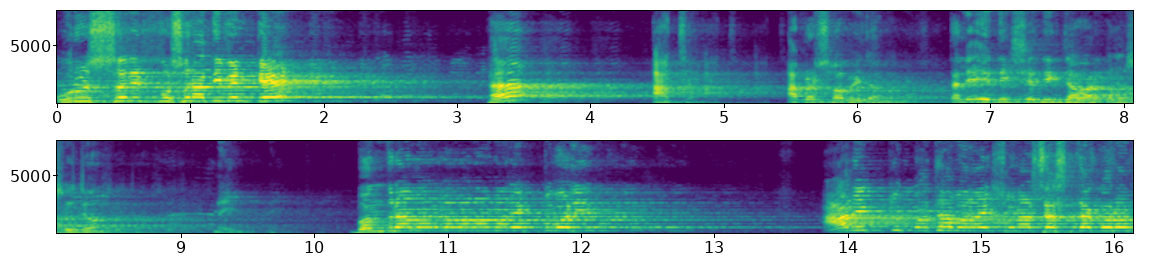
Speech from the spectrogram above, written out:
উরুস শরীফ ঘোষণা দিবেন কে? হ্যাঁ? আচ্ছা আপনারা সবাই জানেন। তাহলে এদিক সেদিক যাওয়ার কোনো সুযোগ নেই। বন্ধুরা, আমার বাবা আমার একটু বলি। আর একটু কথা বলাই, শোনার চেষ্টা করুন।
